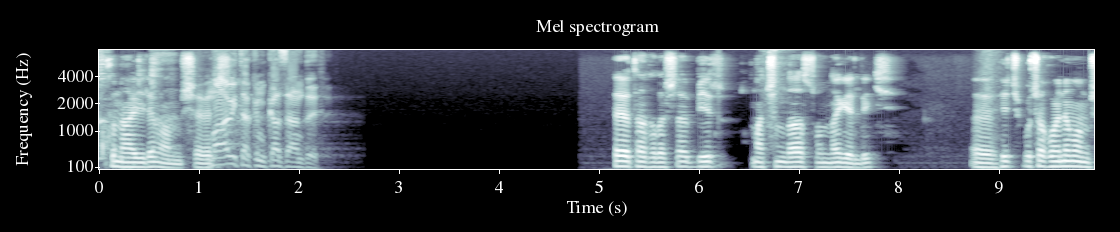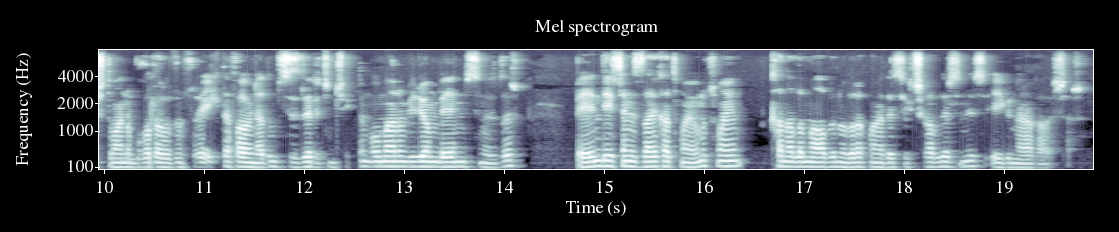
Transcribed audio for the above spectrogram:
Kunai ile mi almış? Evet. Mavi takım kazandı. Evet arkadaşlar bir maçın daha sonuna geldik. Ee, hiç bıçak oynamamıştım hani bu kadar uzun süre. İlk defa oynadım. Sizler için çektim. Umarım videomu beğenmişsinizdir. Beğendiyseniz like atmayı unutmayın. Kanalıma abone olarak bana destek çıkabilirsiniz. İyi günler arkadaşlar.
